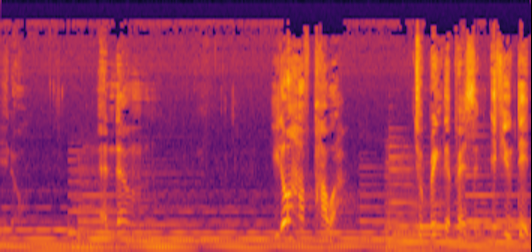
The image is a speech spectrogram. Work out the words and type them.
you know. And um, you don't have power to bring the person. If you did,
